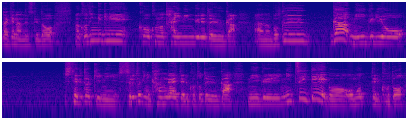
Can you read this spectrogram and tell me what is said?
だけなんですけど、まあ、個人的にこうこのタイミングでというかあの僕がミーグリをしてる時にする時に考えてることというかミーグリについてこう思ってること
